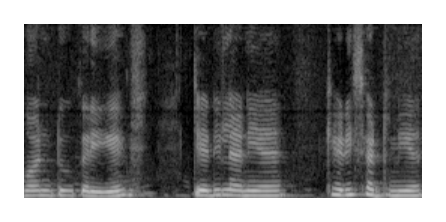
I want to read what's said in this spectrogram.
1 2 ਕਰੀਏ। ਕਿਹੜੀ ਲੈਣੀ ਹੈ, ਕਿਹੜੀ ਛੱਡਣੀ ਹੈ।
